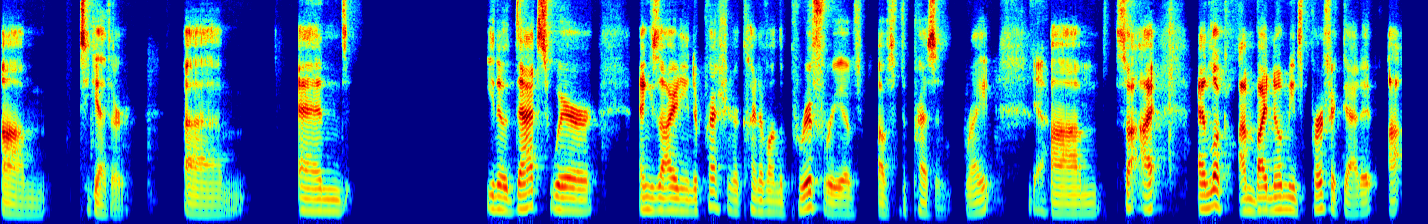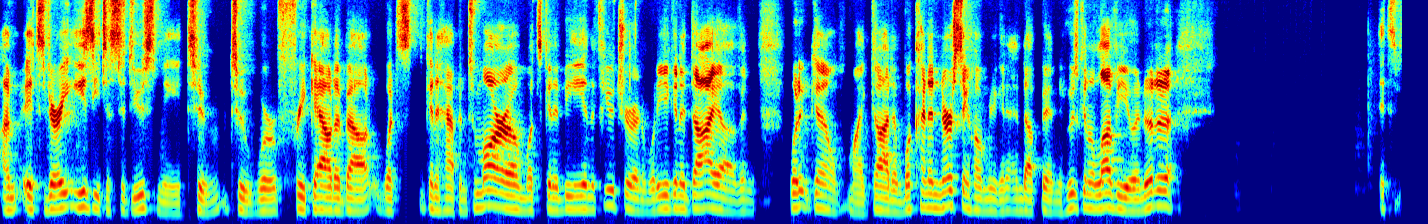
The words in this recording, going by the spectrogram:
um, together. Um, and you know that's where anxiety and depression are kind of on the periphery of of the present right? Yeah. Um so i and look i'm by no means perfect at it. I, am it's very easy to seduce me to to we're freak out about what's going to happen tomorrow and what's going to be in the future and what are you going to die of and what you know my god and what kind of nursing home are you going to end up in? Who's going to love you? And da, da, da. it's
